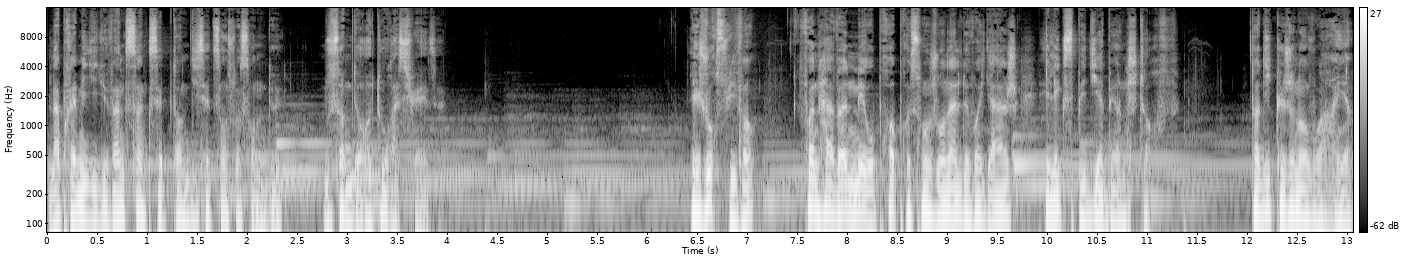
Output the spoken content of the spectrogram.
L'après-midi du 25 septembre 1762, nous sommes de retour à Suez. Les jours suivants, Von Haven met au propre son journal de voyage et l'expédie à Bernstorff. Tandis que je n'en vois rien,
